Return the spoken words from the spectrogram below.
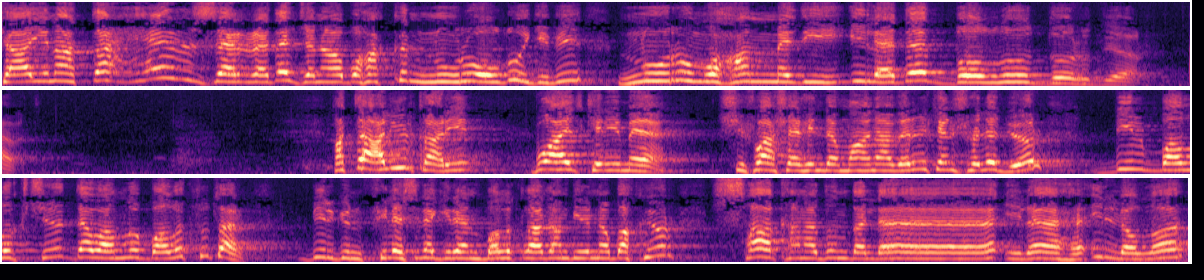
kainatta her zerrede Cenab-ı Hakk'ın nuru olduğu gibi nuru Muhammedi ile de doludur diyor. Evet. Hatta Aliül Kari bu ayet-i kerimeye şifa şerhinde mana verirken şöyle diyor. Bir balıkçı devamlı balık tutar. Bir gün filesine giren balıklardan birine bakıyor. Sağ kanadında la ilahe illallah,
